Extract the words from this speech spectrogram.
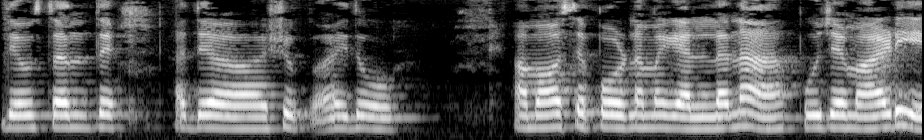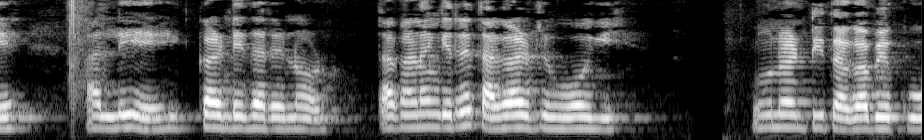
ದೇವಸ್ಥಾನದ ಅದೇ ಶು ಇದು ಅಮಾವಾಸ್ಯೆ ಪೌರ್ಣಮಿಗೆ ಎಲ್ಲನ ಪೂಜೆ ಮಾಡಿ ಅಲ್ಲಿ ಇಟ್ಕೊಂಡಿದ್ದಾರೆ ನೋಡು. ತಗೊಳಂಗಿದ್ರೆ ತಗೊಳ್ರಿ ಹೋಗಿ. ಹ್ಞೂ ಆಂಟಿ ತಗೋಬೇಕು.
